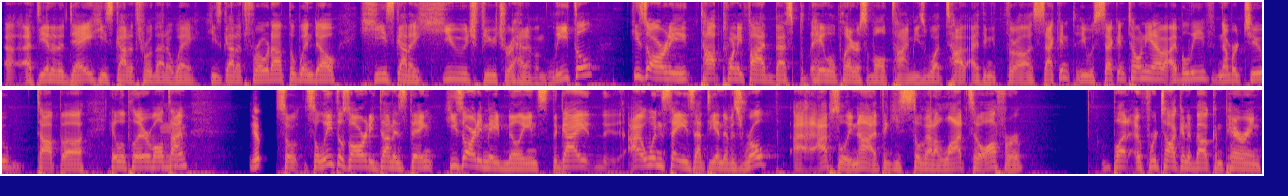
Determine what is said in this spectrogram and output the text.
Uh, at the end of the day, he's got to throw that away. He's got to throw it out the window. He's got a huge future ahead of him. Lethal, he's already top 25 best Halo players of all time. He's what top? I think uh, second. He was second, Tony, I, I believe. Number two top uh, Halo player of all mm-hmm. time. Yep. So so Lethal's already done his thing. He's already made millions. The guy, I wouldn't say he's at the end of his rope. Uh, absolutely not. I think he's still got a lot to offer. But if we're talking about comparing,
